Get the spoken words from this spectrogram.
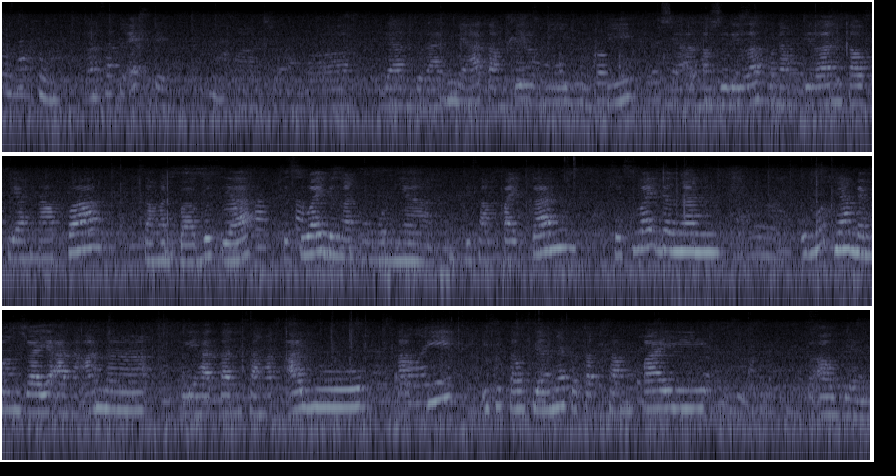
Satu. Kelas 1 SD. Masya Allah. Dan berani ya tampil di TV. Ya, Alhamdulillah penampilan tausiah Nafa sangat bagus ya. Sesuai dengan umurnya. Disampaikan sesuai dengan umurnya memang gaya anak-anak kelihatan sangat ayu tapi isi tausiahnya tetap sampai ke audiens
